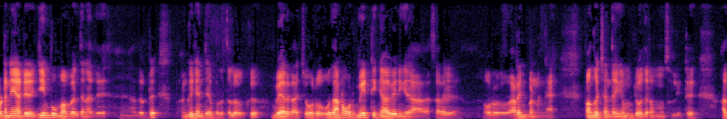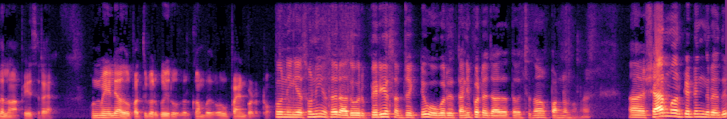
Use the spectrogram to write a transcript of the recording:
உடனே அடி ஜீம்பூமா மாரி தானே அது? அதை விட்டு பங்குச்சந்தையை பொறுத்தளவுக்கு வேறு ஏதாச்சும் ஒரு உதாரணம் ஒரு மீட்டிங்காகவே நீங்கள் சில ஒரு அரேஞ்ச் பண்ணுங்கள் பங்குச்சந்தையும் ஜோதிடமும் சொல்லிட்டு அதில் நான் பேசுகிறேன் உண்மையிலே அது ஒரு பத்து பேருக்கும் இருபது பேருக்கும் ஐம்பது பேருக்கும் பயன்படட்டும். இப்போ நீங்கள் சொன்னீங்க சார் அது ஒரு பெரிய சப்ஜெக்ட்டு ஒவ்வொரு தனிப்பட்ட ஜாதகத்தை வச்சு தான் பண்ணணும்னு ஷேர் மார்க்கெட்டுங்கிறது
